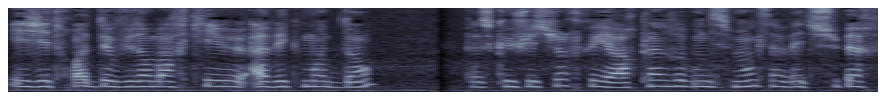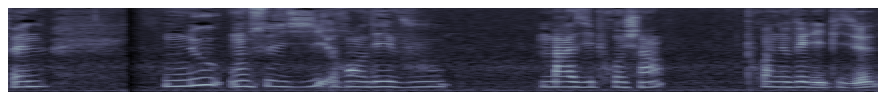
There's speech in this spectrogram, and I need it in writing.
et j'ai trop hâte de vous embarquer euh, avec moi dedans parce que je suis sûre qu'il va y avoir plein de rebondissements, que ça va être super fun. Nous, on se dit rendez-vous mardi prochain pour un nouvel épisode.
